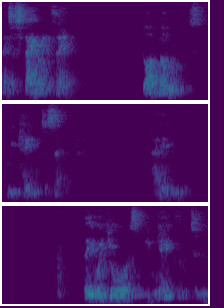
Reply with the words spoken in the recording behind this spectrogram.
That's a staggering thing. God knows who he came to save. Hallelujah. They were yours, you gave them to me.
